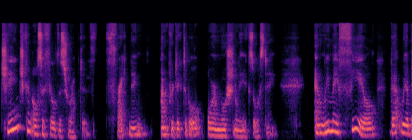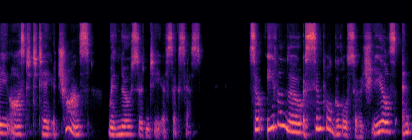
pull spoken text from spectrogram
change can also feel disruptive, frightening, unpredictable, or emotionally exhausting. And we may feel that we are being asked to take a chance with no certainty of success. So, even though a simple Google search yields an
